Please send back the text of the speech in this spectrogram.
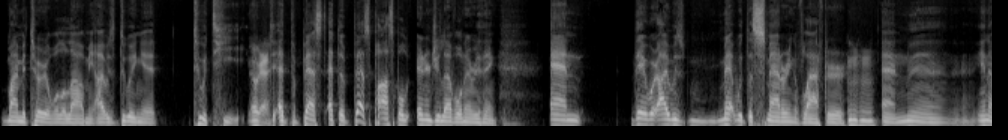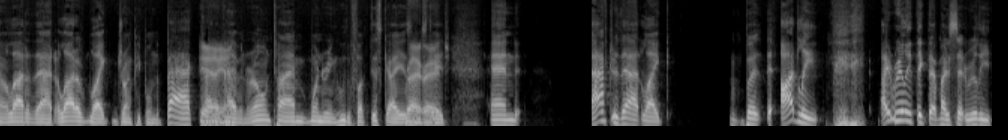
my material will allow me. I was doing it to a T, Okay. to- at the best, at the best possible energy level and everything, and they were. I was met with the smattering of laughter Mm-hmm. and eh, you know a lot of that, a lot of like drunk people in the back, kind Yeah, of yeah. having their own time, wondering who the fuck this guy is Right, on right. stage, and after that, like, but oddly, I really think that my set really,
